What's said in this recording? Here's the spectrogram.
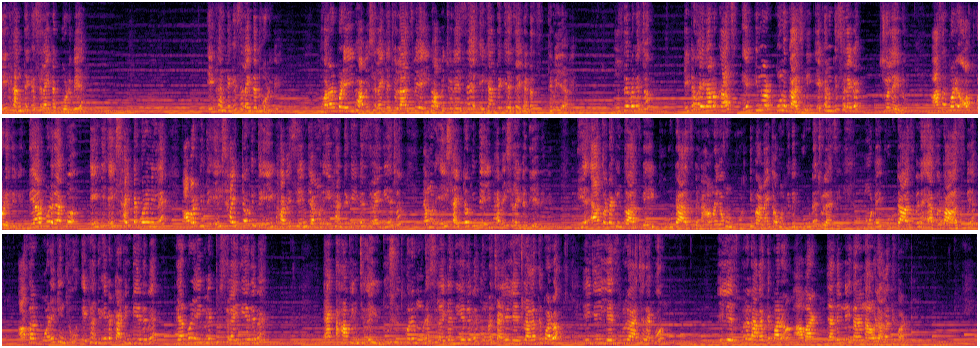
এইখান থেকে সেলাইটা করবে। এখান থেকে সেলাইটা ধরবে। ধরার পরে এইভাবে সেলাইটা চলে আসবে, এইভাবে চলে এসে এখান থেকে এসে এখানটা থেমে যাবে। বুঝতে পেরেছ? এটা হয়ে গেল কাজ। এর কিন্তু আর কোনো কাজ নেই। এখান অব্দি সেলাইটা চলে এলো। আসার পরে অফ করে দিবে। দেওয়ার পরে দেখো, এই এই সাইডটা করে নিলে, আবার কিন্তু এই সাইডটাও কিন্তু এইভাবে সেম যেমন এখান থেকে এটা সেলাই দিয়েছ, তেমন এই সাইডটাও কিন্তু এইভাবেই সেলাইটা দিয়ে দেবে। দিয়ে এতটা কিন্তু আসবে, এই পুরোটা আসবে না। আমরা যখন কুর্তি বানাই, তখন কিন্তু পুরোটা চলে আসি। মোটেই পুরোটা আসবে না, এতটা আসবে। আসার পরে কিন্তু এখান থেকে এটা কাটিং দিয়ে দেবে। দেওয়ার পরে এইগুলো একটু সেলাই দিয়ে দেবে। এক হাফ ইঞ্চি এই দু সুত করে মুড়ে সেলাইটা দিয়ে দেবে। তোমরা চাইলে লেস লাগাতে পারো। এই যে, এই লেসগুলো আছে, দেখো। এই লেসগুলো লাগাতে পারো। আবার যাদের নেই, তারা নাও লাগাতে পারো।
